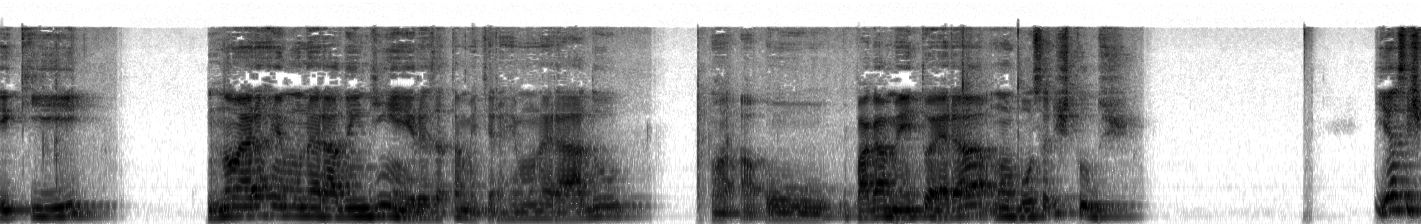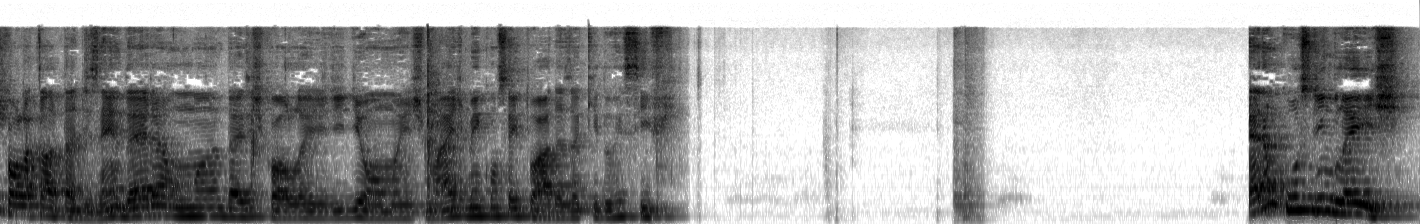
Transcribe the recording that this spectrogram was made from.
e que não era remunerado em dinheiro exatamente, era remunerado o, o pagamento era uma bolsa de estudos. E essa escola que ela está dizendo era uma das escolas de idiomas mais bem conceituadas aqui do Recife. Era um curso de inglês.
